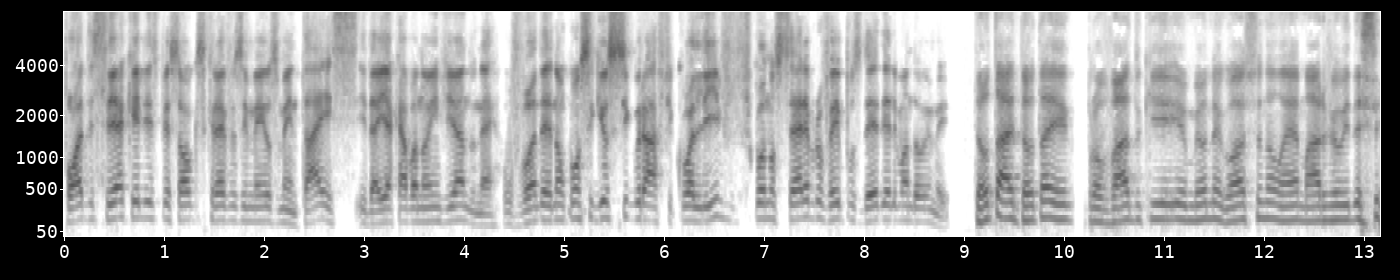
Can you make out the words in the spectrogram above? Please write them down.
Pode ser aqueles pessoal que escreve os e-mails mentais e daí acaba não enviando, né? O Vander não conseguiu segurar, ficou ali, ficou no cérebro, veio pros dedos e ele mandou o um e-mail. Então tá, então tá aí. Provado que o meu negócio não é Marvel e DC.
